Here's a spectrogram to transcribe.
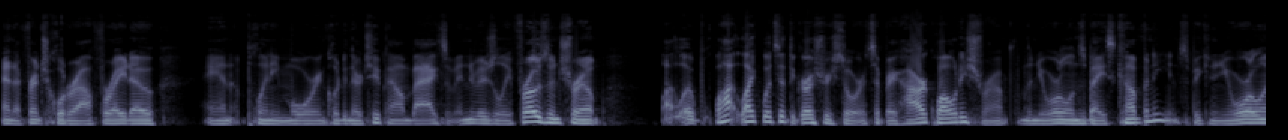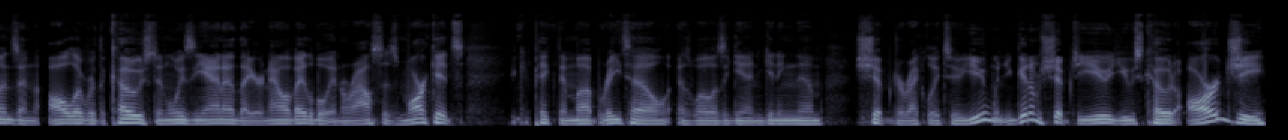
and the French quarter Alfredo, and plenty more, including their two pound bags of individually frozen shrimp. A lot, lot like what's at the grocery store. It's a very higher quality shrimp from the New Orleans based company. And speaking of New Orleans and all over the coast in Louisiana, they are now available in Rouse's markets. You can pick them up retail as well as, again, getting them shipped directly to you. When you get them shipped to you, use code RG.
